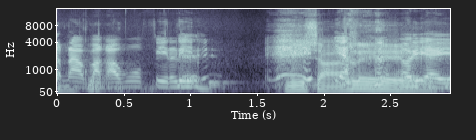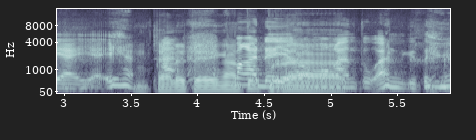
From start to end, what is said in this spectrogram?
Kenapa kamu pilih? Misale. Oh iya iya iya. iya. Misale dia Emang ngantuk ada ya berat. omongan tuan gitu ya.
